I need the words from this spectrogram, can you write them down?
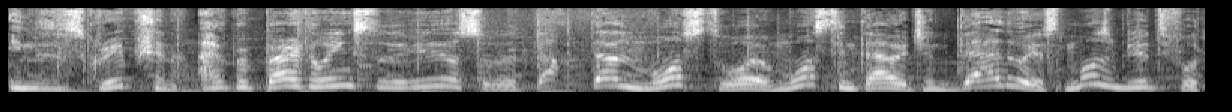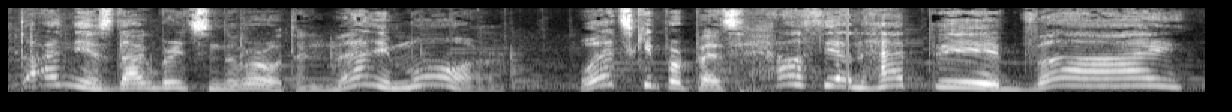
In the description, I've prepared links to the videos of the top 10 most loyal, most intelligent, deadliest, most beautiful, tiniest dog breeds in the world and many more. Let's keep our pets healthy and happy, bye!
